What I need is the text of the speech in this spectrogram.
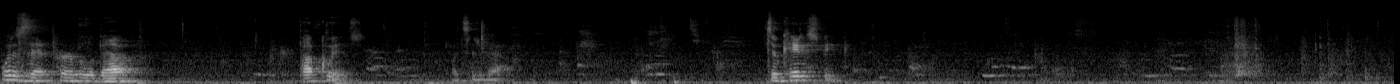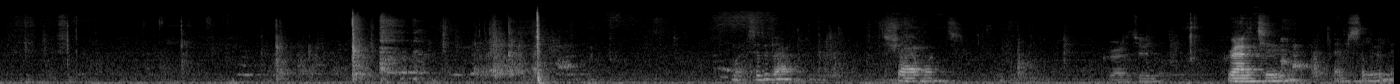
What is that parable about? Pop quiz. What's it about? It's okay to speak. It about? Shy ones. Gratitude. Gratitude, absolutely.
